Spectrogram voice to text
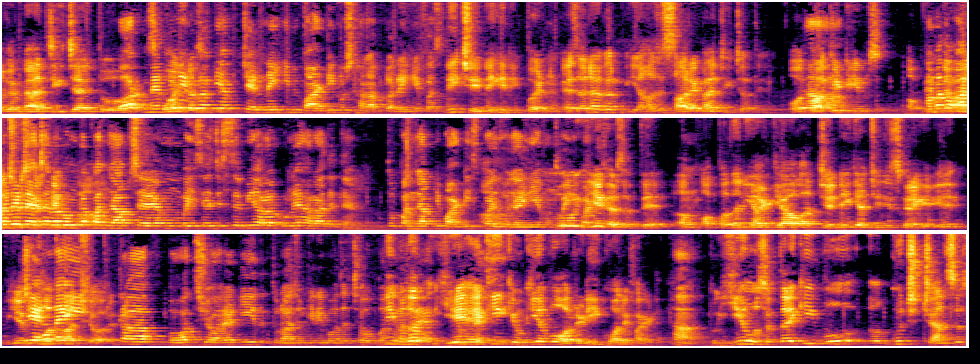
अगर मैच जीत जाए तो और मैं बोल रहा नहीं लगा कि अब चेन्नई की भी पार्टी कुछ खराब करेंगे बस नहीं चेन्नई की नहीं बट हम्म। ऐसा ना अगर यहाँ से सारे मैच जीत जाते हैं और हाँ, बाकी हाँ। टीम्स हाँ, मतलब उनका हाँ। पंजाब से है मुंबई से जिससे भी अगर उन्हें हरा देते हैं तो पंजाब की पार्टी स्पॉइल हो जाएगी मुंबई तो ये कर सकते हैं। अब हम्म। अब पता नहीं आगे क्या होगा चेन्नई क्या चेंजेस करेंगे? ये ये बहुत श्योर है। का बहुत श्योर है कि ऋतुराज उनके लिए बहुत अच्छा ओपन नहीं मतलब ये है कि क्योंकि अब वो ऑलरेडी क्वालिफाइड है। हाँ। तो ये हो सकता है कि वो कुछ चांसेस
